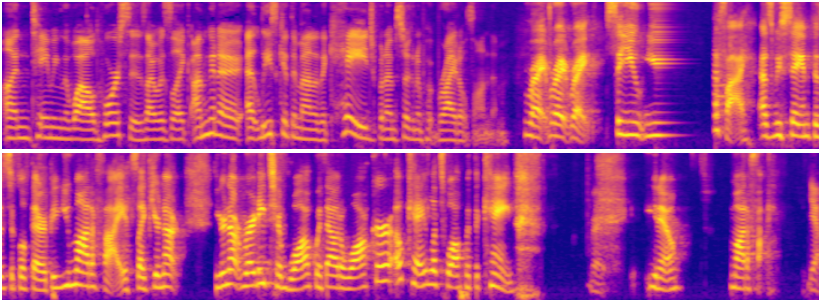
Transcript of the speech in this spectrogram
untaming the wild horses i was like i'm gonna at least get them out of the cage but i'm still gonna put bridles on them Right, right, right. So you you modify, as we say in physical therapy, you modify. It's like you're not you're not ready to walk without a walker. Okay, let's walk with a cane. right you know, modify. yeah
